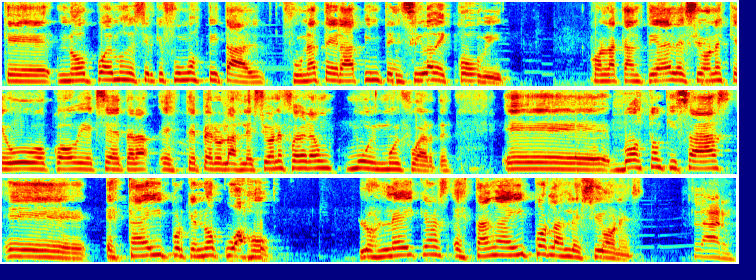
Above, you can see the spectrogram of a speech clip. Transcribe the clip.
que no podemos decir que fue un hospital, fue una terapia intensiva de COVID con la cantidad de lesiones que hubo, COVID, etcétera, este, pero las lesiones fueron muy, muy fuertes. Eh, Boston quizás eh, está ahí porque no cuajó. Los Lakers están ahí por las lesiones. Claro.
